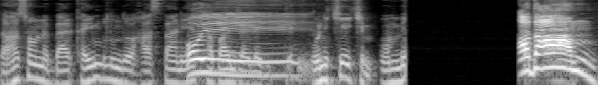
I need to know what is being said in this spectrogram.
Daha sonra Berkay'ın bulunduğu hastaneye Oy. tabancayla gitti. 12 Ekim 15 Adam!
